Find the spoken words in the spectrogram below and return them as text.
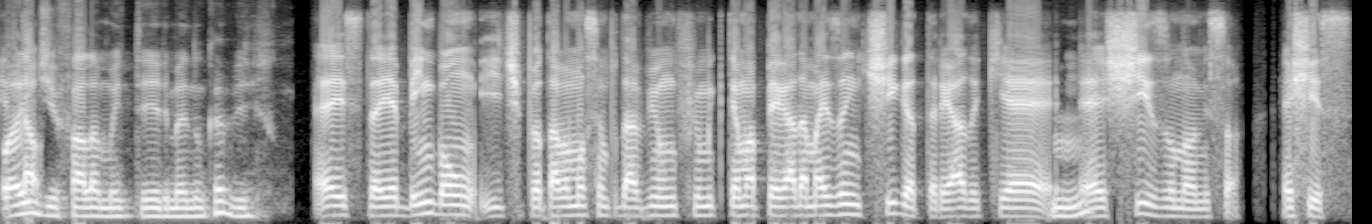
E tal. Andy fala muito dele, mas nunca vi. É, esse daí é bem bom. E, tipo, eu tava mostrando pro Davi um filme que tem uma pegada mais antiga, tá ligado? Que é, Uhum. é X o nome só. É X.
